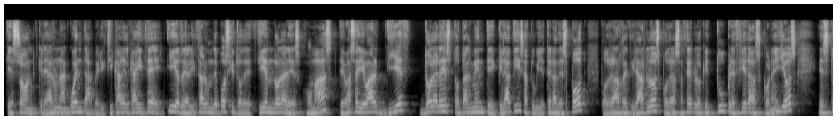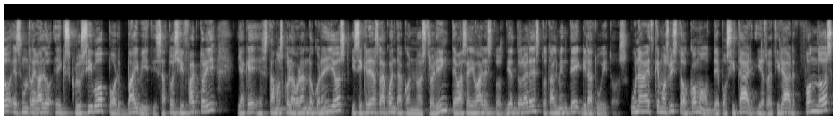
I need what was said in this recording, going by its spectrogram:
que son crear una cuenta, verificar el KIC y realizar un depósito de 100 dólares o más, te vas a llevar 10 dólares totalmente gratis a tu billetera de spot. Podrás retirarlos, podrás hacer lo que tú prefieras con ellos. Esto es un regalo exclusivo por Bybit y Satoshi Factory, ya que estamos colaborando con ellos. Y si creas la cuenta con nuestro link, te vas a llevar estos 10 dólares totalmente gratuitos. Una vez que hemos visto cómo depositar y retirar fondos,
